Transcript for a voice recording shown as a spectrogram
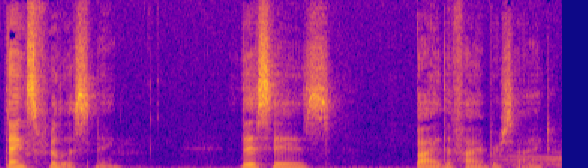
Thanks for listening. This is By the Fiberside.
